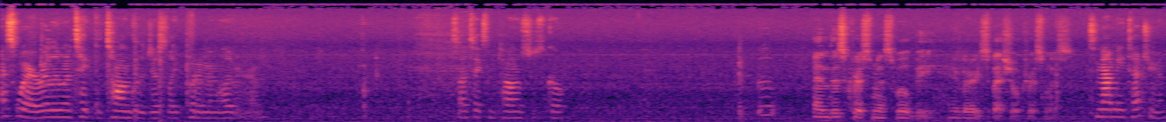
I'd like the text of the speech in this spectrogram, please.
I swear, I really want to take the tongs and just like put them in the living room. So I take some tongs, just go. Boop. And this Christmas will be a very special Christmas. It's not me touching them.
